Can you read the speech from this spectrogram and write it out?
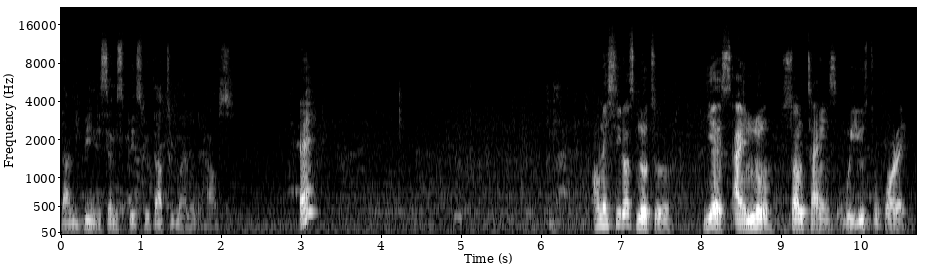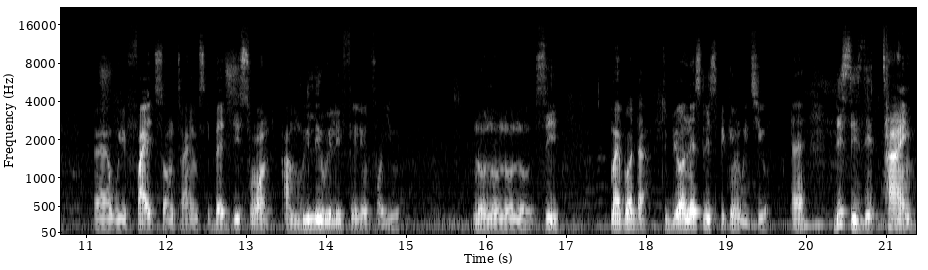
than be in the same space with that two man in the house. Eh? On a serious note, oh, yes, I know sometimes we used to quarrel. Uh, we fight sometimes. But this one, I'm really, really feeling for you. No, no, no, no. See, my brother, to be honestly speaking with you, eh, this is the time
